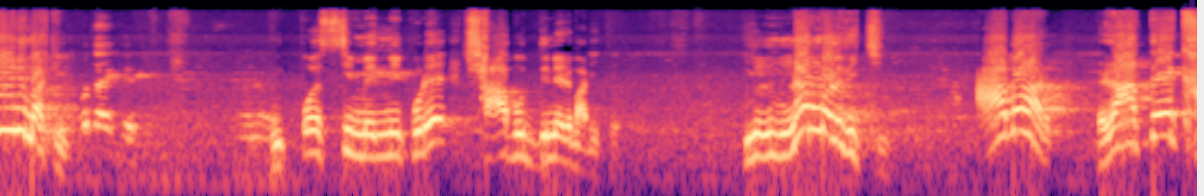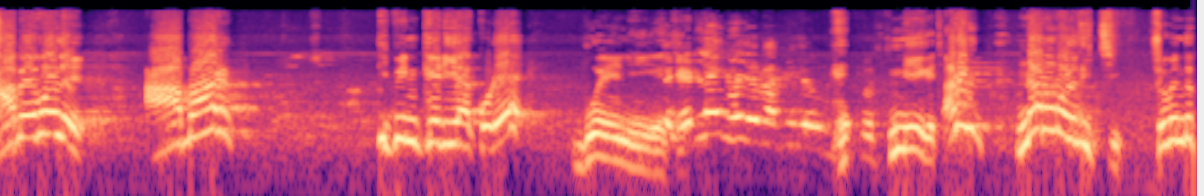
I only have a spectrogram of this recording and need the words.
তিন বাটি। পশ্চিম মেদিনীপুরে শাহাবুদ্দিনের বাড়িতে। নাম বলে দিচ্ছি। আবার রাতে খাবে বলে আবার টিফিন কেরিয়া করে বয়ে নিয়ে গেছে। হেডলাইন হয়ে যাবে নিয়ে গেছে। আমি নাম বলে দিচ্ছি। শুভেন্দু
